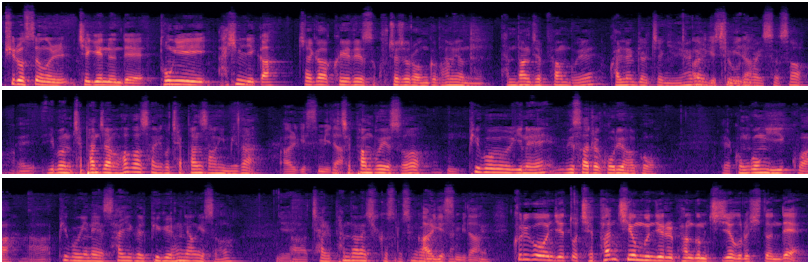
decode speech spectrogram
필요성을 제기했는데 동의하십니까? 제가 그에 대해서 구체적으로 언급하면 담당 재판부에 관련 결정에 영향을 미칠. 우려가 있어서 예, 이번 재판장 허가사항이고 재판사항입니다. 알겠습니다. 재판부에서 음. 피고인의 의사를 고려하고 예, 공공이익과 아, 피고인의 사익을 비교 형량해서 예. 아, 잘 판단하실 것으로 생각합니다. 알겠습니다. 예. 그리고 이제 또 재판 지연 문제를 방금 지적을 하시던데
